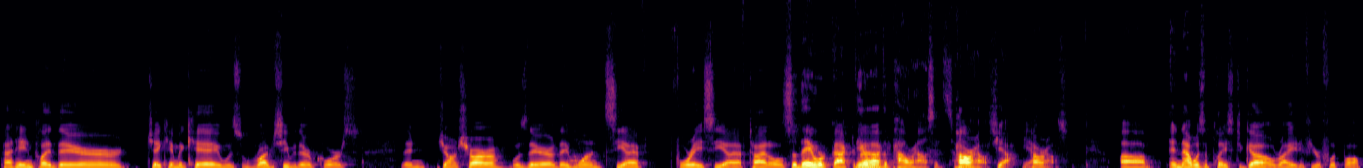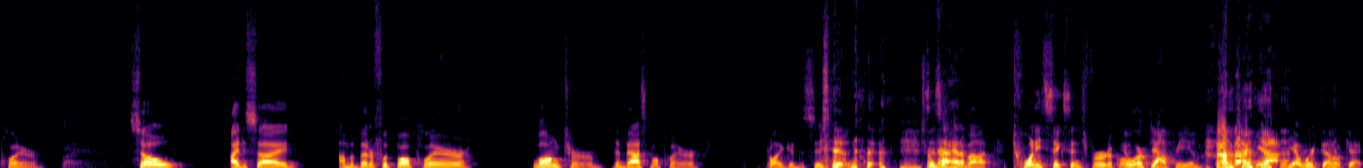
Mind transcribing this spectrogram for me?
Pat Haden played there. J.K. McKay was wide receiver there, of course. Then John Sciarra was there. They won CIF 4A CIF titles. So they were back to they back. were the powerhouse at the time. Powerhouse, yeah, yeah. powerhouse. Um, and that was a place to go, right? If you're a football player. Right. So I decide I'm a better football player long term than basketball player. Probably a good decision since I had about 26 inch vertical. It worked out for you. yeah, yeah, it worked out okay.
